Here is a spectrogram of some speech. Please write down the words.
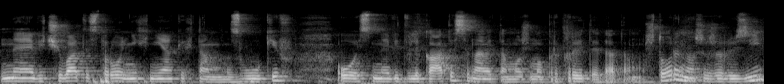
не відчувати сторонніх ніяких там звуків, ось не відвлікатися, навіть там можемо прикрити да, там, штори, наші жалюзі,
